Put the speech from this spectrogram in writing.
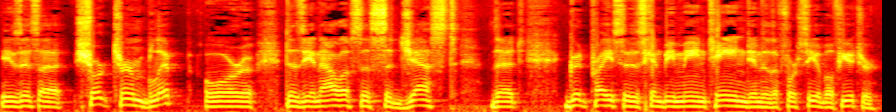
Is this a short term blip or does the analysis suggest that good prices can be maintained into the foreseeable future?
